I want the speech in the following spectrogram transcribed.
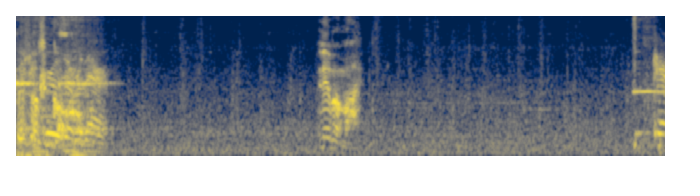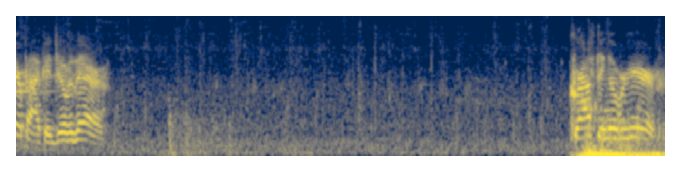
We should Let's cruise go. over there. over there. Crafting over here.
